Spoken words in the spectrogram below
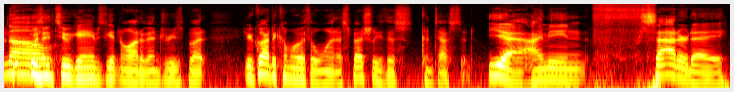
No. losing two games, getting a lot of injuries, but you're glad to come away with a win, especially this contested. Yeah, I mean, f- Saturday,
